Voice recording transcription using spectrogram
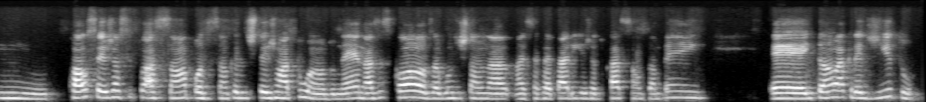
em, qual seja a situação, a posição que eles estejam atuando, né? Nas escolas, alguns estão na, nas secretarias de educação também. É, então, eu acredito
